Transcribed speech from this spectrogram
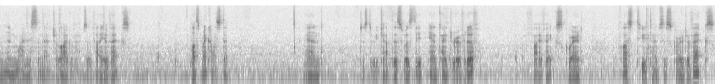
and then minus the natural log of absolute value of x plus my constant. And just to recap, this was the antiderivative, 5x squared plus 2 times the square root of x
